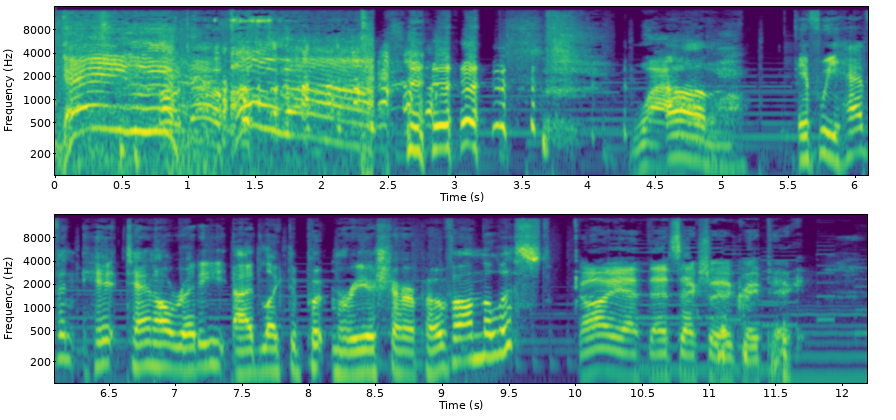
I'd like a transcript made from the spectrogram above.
wow. Um, if we haven't hit ten already, I'd like to put Maria Sharapova on the list. Oh yeah, that's actually a great pick.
